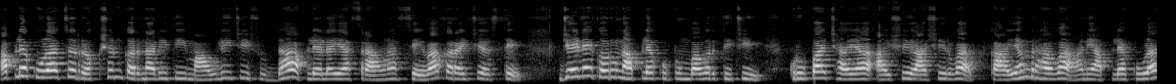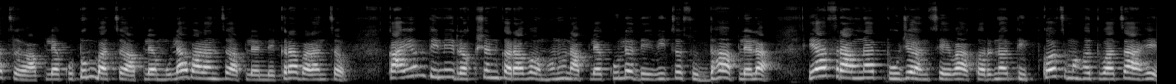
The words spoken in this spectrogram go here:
आपल्या कुळाचं रक्षण करणारी ती माऊलीची सुद्धा आपल्याला या श्रावणात सेवा करायची असते. जेणेकरून आपल्या कुटुंबावर तिची कृपाछाया आशी आशीर्वाद कायम राहावा आणि आपल्या कुळाचं आपल्या कुटुंबाचं आपल्या मुलाबाळांचं आपल्या लेकराबाळांचं कायम तिने रक्षण करावं म्हणून आपल्या कुलदेवीचं सुद्धा आपल्याला या श्रावणात पूजन सेवा करणं तितकंच महत्त्वाचं आहे.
